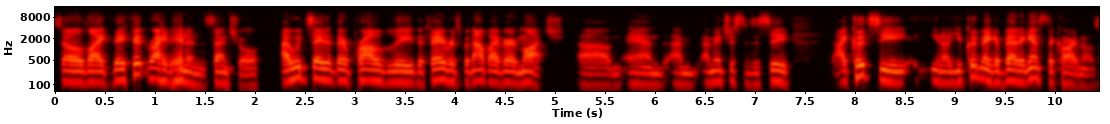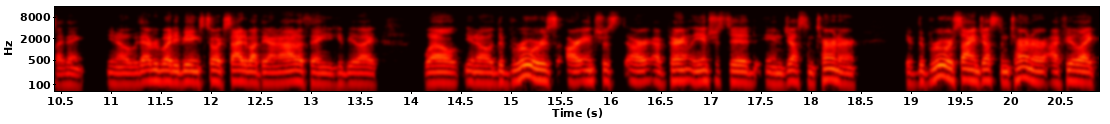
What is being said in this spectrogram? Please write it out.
So like they fit right in in the Central. I would say that they're probably the favorites, but not by very much. Um, and I'm I'm interested to see. I could see, you know, you could make a bet against the Cardinals. I think, you know, with everybody being so excited about the Arenado thing, you could be like, well, you know, the Brewers are interest are apparently interested in Justin Turner. If the Brewers sign Justin Turner, I feel like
